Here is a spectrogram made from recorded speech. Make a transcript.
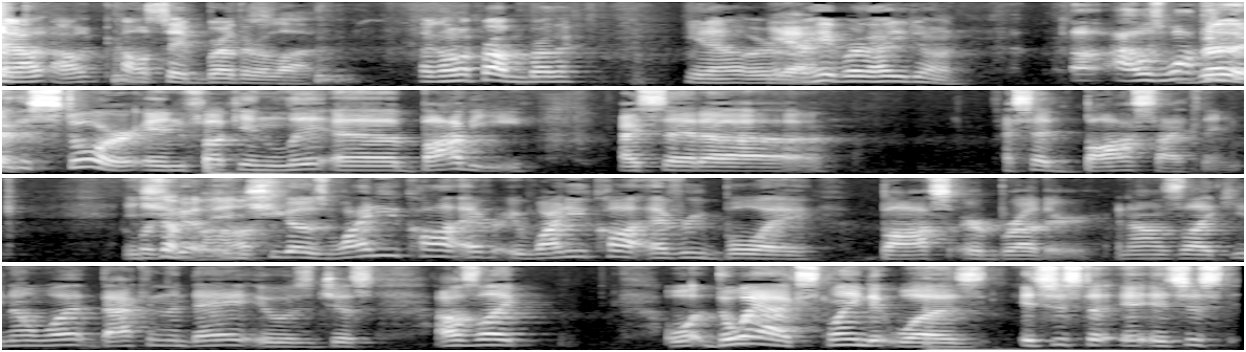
then I'll, I'll I'll say brother a lot. Like, oh, no problem, brother. You know, or, Yeah. or, hey, brother, how you doing? Uh, I was walking Brother. through the store and fucking lit, uh, Bobby. I said, uh, I said, boss. I think. And What's she up, go- and boss? she goes, why do you call every Why do you call every boy boss or brother? And I was like, you know what? Back in the day, it was just. I was like, well, the way I explained it was, it's just a, it's just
